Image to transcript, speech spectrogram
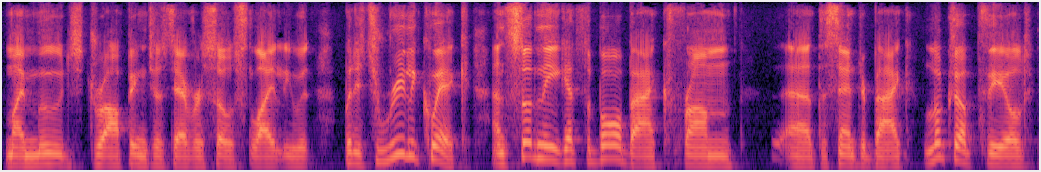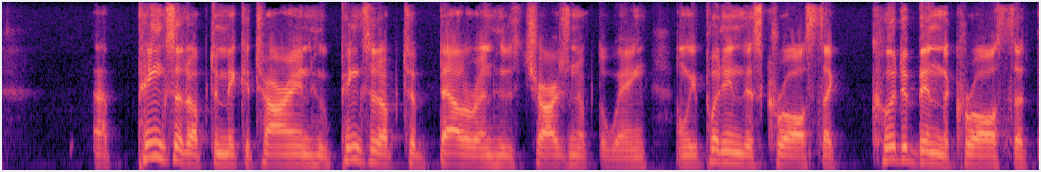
my mood's dropping just ever so slightly with but it's really quick and suddenly he gets the ball back from uh, the centre back, looks upfield, uh, pings it up to Mkhitaryan, who pings it up to Bellerin, who's charging up the wing, and we put in this cross that could have been the cross that,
